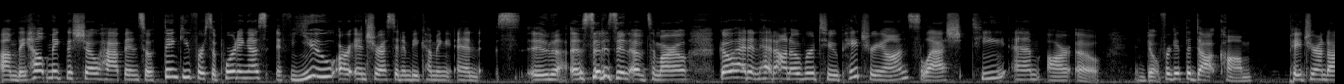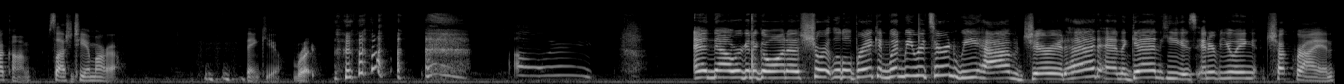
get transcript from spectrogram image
Um, they help make the show happen. So thank you for supporting us. If you are interested in becoming an, a citizen of tomorrow, go ahead and head on over to Patreon slash TMRO. And don't forget the dot com, patreon.com slash TMRO. Thank you. Right. All right. And now we're going to go on a short little break. And when we return, we have Jared Head. And again, he is interviewing Chuck Ryan.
